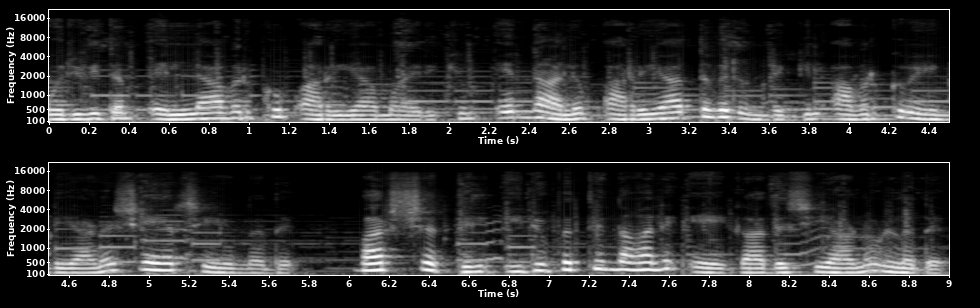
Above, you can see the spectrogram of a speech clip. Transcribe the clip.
ഒരുവിധം എല്ലാവർക്കും അറിയാമായിരിക്കും. എന്നാലും അറിയാത്തവരുണ്ടെങ്കിൽ അവർക്ക് വേണ്ടിയാണ് ഷെയർ ചെയ്യുന്നത്. വർഷത്തിൽ ഇരുപത്തിനാല് ഏകാദശിയാണ് ഉള്ളത്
